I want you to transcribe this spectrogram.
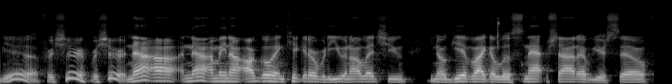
Yeah, for sure, for sure. Now, uh, now, I mean, I'll, I'll go ahead and kick it over to you, and I'll let you, you know, give like a little snapshot of yourself,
